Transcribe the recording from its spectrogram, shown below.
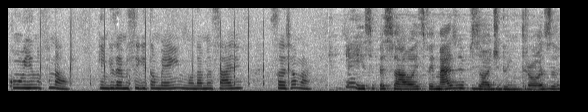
com I no final. Quem quiser me seguir também, mandar mensagem, só chamar. E é isso, pessoal. Esse foi mais um episódio do Introsa.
